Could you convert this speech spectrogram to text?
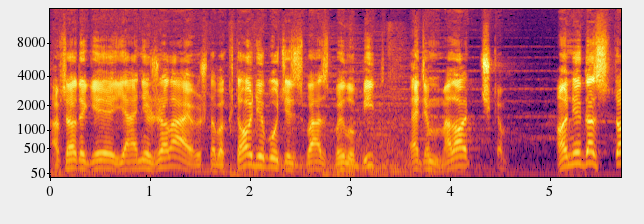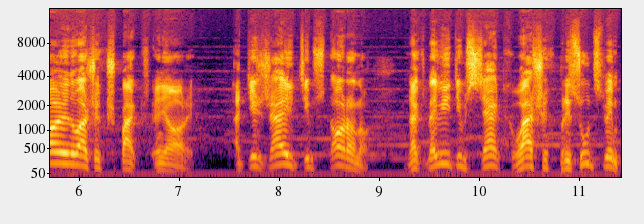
А все-таки я не желаю, чтобы кто-нибудь из вас был убит этим молодчиком. Он не достоин ваших шпаг, сеньоры. Отъезжайте в сторону, Вдохновите всех ваших присутствием,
